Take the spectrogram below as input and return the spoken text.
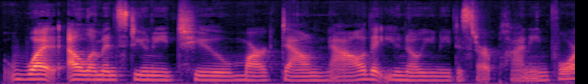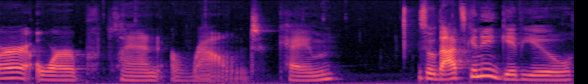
what elements do you need to mark down now that you know you need to start planning for or plan around, okay? So that's going to give you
